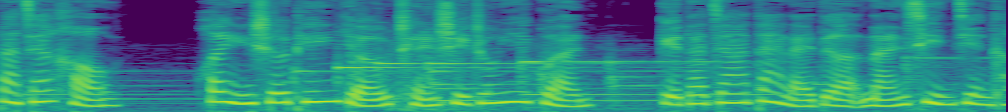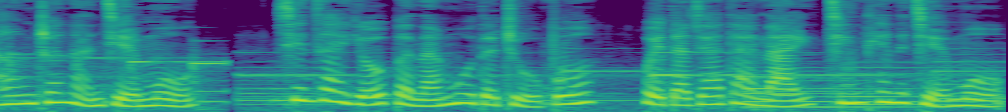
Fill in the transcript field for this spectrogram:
大家好，欢迎收听由城市中医馆给大家带来的男性健康专栏节目。现在由本栏目的主播为大家带来今天的节目。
